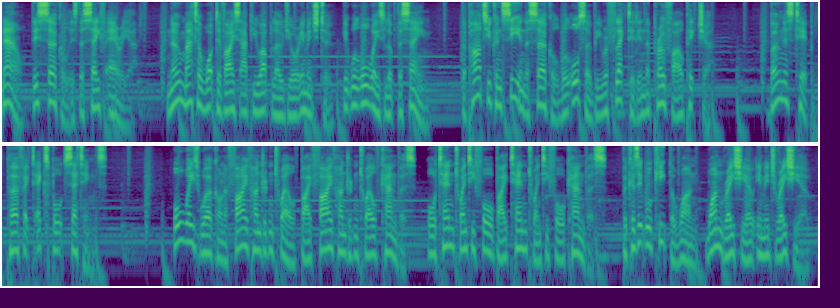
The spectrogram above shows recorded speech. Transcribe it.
Now, this circle is the safe area. No matter what device app you upload your image to, it will always look the same. The parts you can see in the circle will also be reflected in the profile picture. Bonus tip, perfect export settings. Always work on a 512 by 512 canvas or 1024 by 1024 canvas because it will keep the 1-1 ratio image ratio.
